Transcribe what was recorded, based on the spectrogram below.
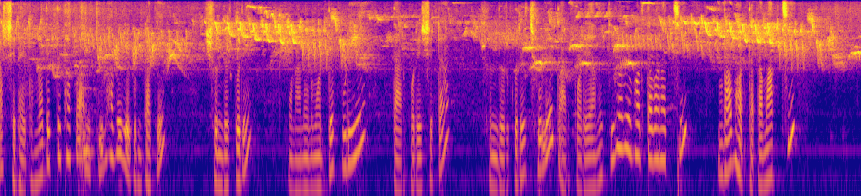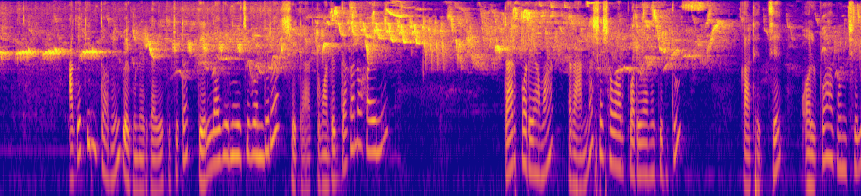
আর সেটাই তোমরা দেখতে থাকো আমি কীভাবে বেগুনটাকে সুন্দর করে উনানের মধ্যে পুড়িয়ে তারপরে সেটা সুন্দর করে ছুলে তারপরে আমি কীভাবে ভর্তা বানাচ্ছি। বা ভর্তাটা মাখছি আগে কিন্তু আমি বেগুনের গায়ে কিছুটা তেল লাগিয়ে নিয়েছি বন্ধুরা, সেটা আর তোমাদের দেখানো হয়নি। তারপরে আমার রান্না শেষ হওয়ার পরে আমি কিন্তু কাঠের যে অল্প আগুন ছিল,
